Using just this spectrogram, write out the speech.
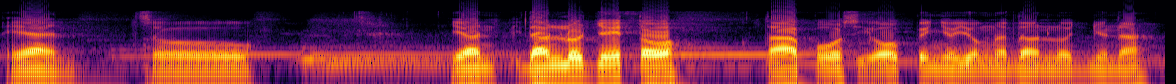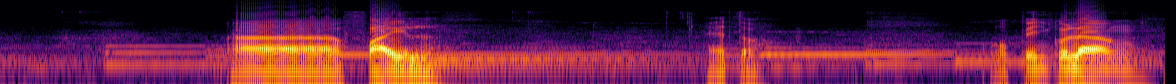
Ayan. So, yan. I-download nyo ito. Tapos, i-open nyo yung na-download nyo na ah, file. Ito. Open ko lang.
